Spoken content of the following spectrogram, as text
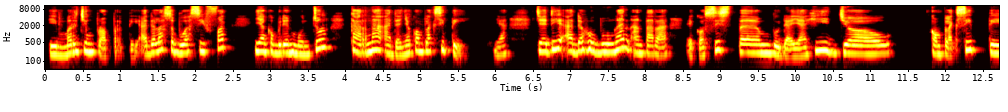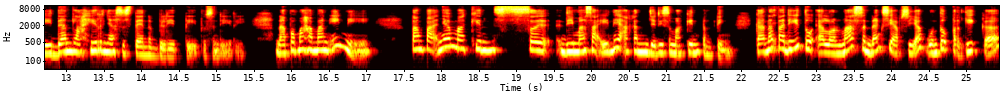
emerging property, adalah sebuah sifat yang kemudian muncul karena adanya complexity. ya. Jadi ada hubungan antara ekosistem, budaya hijau, kompleksiti dan lahirnya sustainability itu sendiri. Nah, pemahaman ini tampaknya makin se, di masa ini akan menjadi semakin penting. Karena tadi itu Elon Musk sedang siap-siap untuk pergi ke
